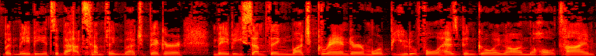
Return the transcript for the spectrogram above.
But maybe it's about something much bigger. Maybe something much grander, more beautiful has been going on the whole time.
